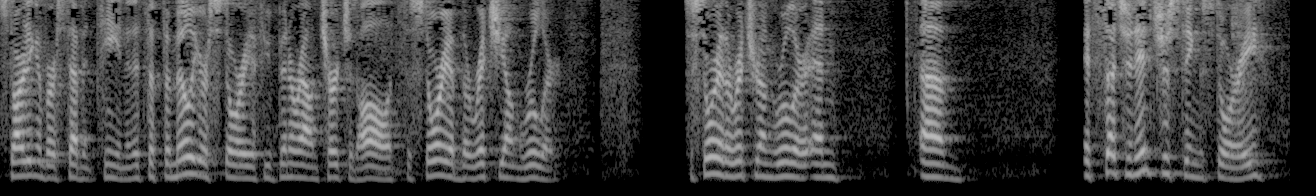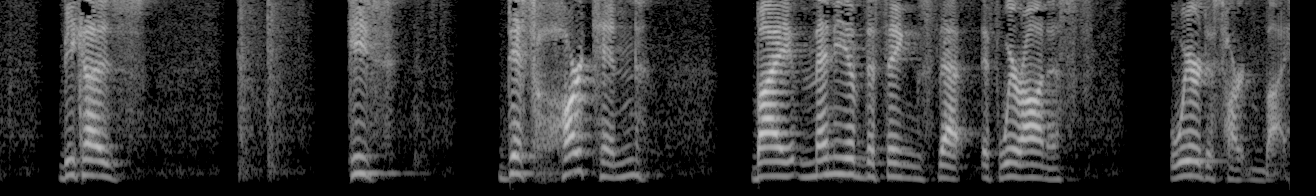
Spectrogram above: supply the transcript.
starting in verse 17. And it's a familiar story if you've been around church at all. It's the story of the rich young ruler. It's the story of the rich young ruler. And um, it's such an interesting story because he's disheartened by many of the things that, if we're honest, we're disheartened by.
